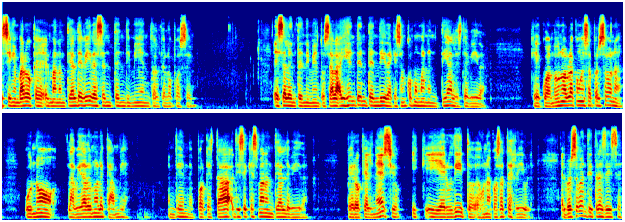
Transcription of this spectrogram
sin embargo, que el manantial de vida es entendimiento el que lo posee. Es el entendimiento. O sea, hay gente entendida que son como manantiales de vida, que cuando uno habla con esa persona, uno, la vida de uno le cambia. ¿Entiendes? Porque está, dice que es manantial de vida. Pero que el necio y, y erudito es una cosa terrible. El verso 23 dice,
